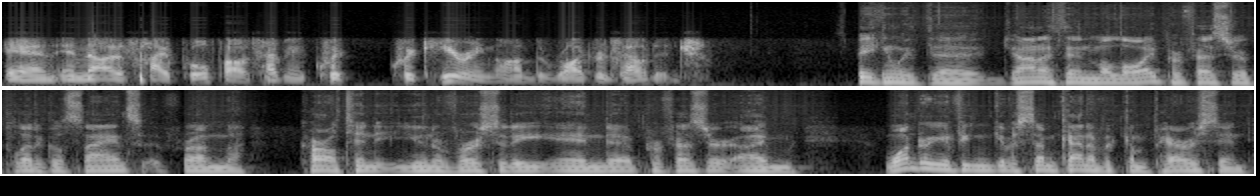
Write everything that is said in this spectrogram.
and, and not as high profile as having a quick quick hearing on the Rogers outage. Speaking with uh, Jonathan Malloy, professor of political science from Carleton University, and uh, professor, I'm wondering if you can give us some kind of a comparison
